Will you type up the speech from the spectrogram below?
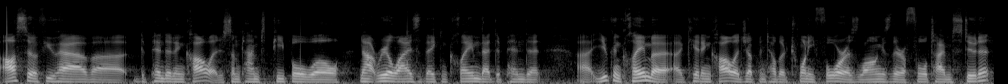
Also, if you have a dependent in college, sometimes people will not realize that they can claim that dependent. Uh, you can claim a, a kid in college up until they're 24 as long as they're a full-time student.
